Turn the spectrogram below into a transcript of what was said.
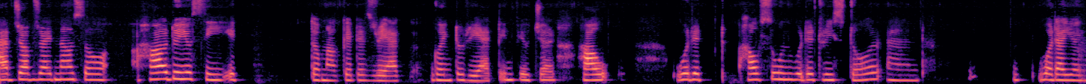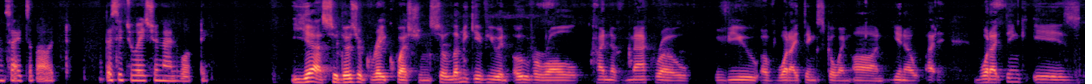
have jobs right now so how do you see it the market is react going to react in future how would it how soon would it restore and what are your insights about the situation and workday Yeah, so those are great questions. So let me give you an overall kind of macro view of what I think's going on. You know, I, what I think is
